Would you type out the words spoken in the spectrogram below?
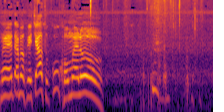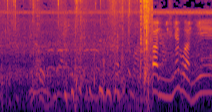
mẹ ta bảo cái cháu thủ cũ khổ mẹ luôn. Phần nhất vườn như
